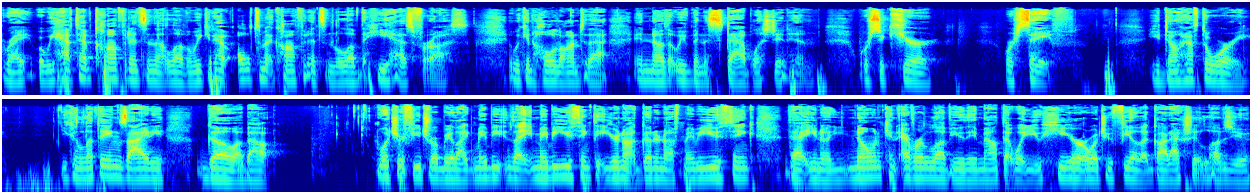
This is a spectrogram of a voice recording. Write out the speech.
right? But we have to have confidence in that love, and we can have ultimate confidence in the love that He has for us. And we can hold on to that and know that we've been established in Him. We're secure, we're safe. You don't have to worry. You can let the anxiety go about what your future will be like maybe like maybe you think that you're not good enough maybe you think that you know no one can ever love you the amount that what you hear or what you feel that god actually loves you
